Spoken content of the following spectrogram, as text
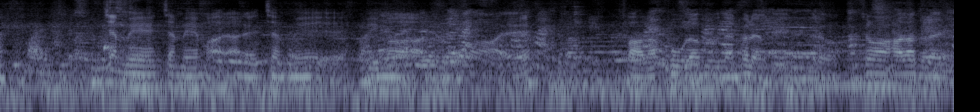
မယ်။ကြက်မဲကြက်မဲမှာရတယ်ကြက်မဲရယ်မိမတို့ရယ်ဖာလာပူလာမျိုးတန်ထွက်လာမယ်အဲ့လိုကျွန်တော်ဟာသာပြောလိုက်တယ်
